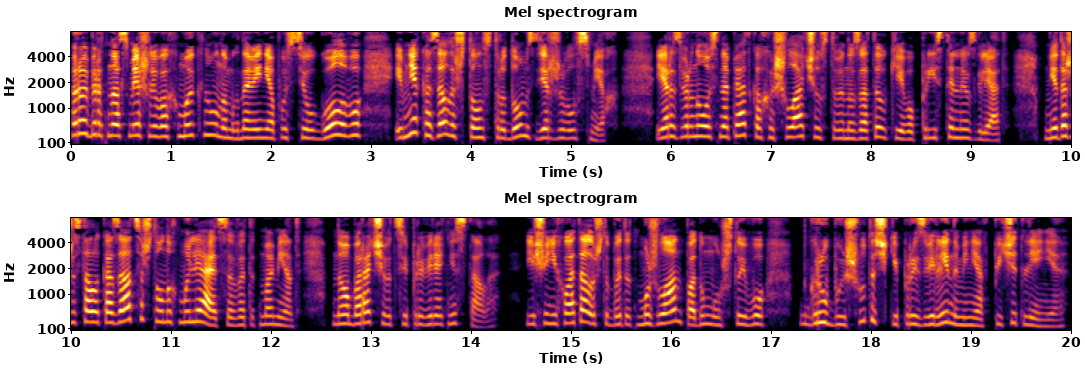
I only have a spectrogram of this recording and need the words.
Роберт насмешливо хмыкнул, на мгновение опустил голову, и мне казалось, что он с трудом сдерживал смех. Я развернулась на пятках и шла, чувствуя на затылке его пристальный взгляд. Мне даже стало казаться, что он ухмыляется в этот момент, но оборачиваться и проверять не стала. Еще не хватало, чтобы этот мужлан подумал, что его грубые шуточки произвели на меня впечатление.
